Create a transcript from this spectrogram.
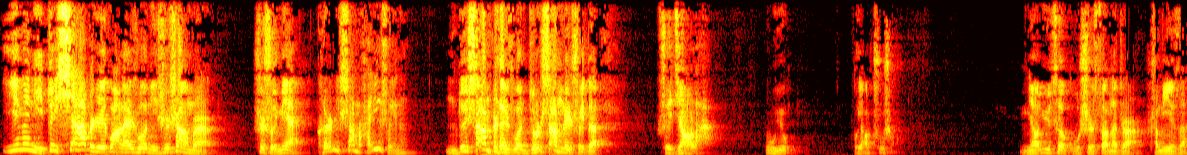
因为你对下边这卦来说，你是上边是水面，可是你上面还一水呢。你对上面来说，你就是上面那水的水窖了，勿用，不要出手。你要预测股市，算到这儿什么意思？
